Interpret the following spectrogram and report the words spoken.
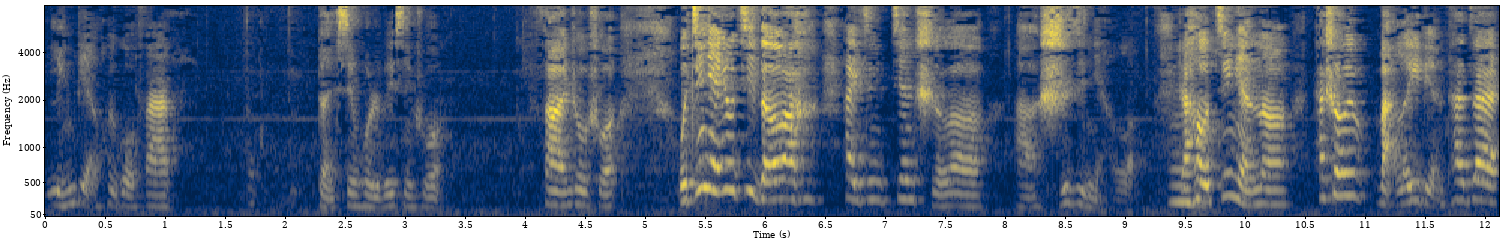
零点会给我发短信或者微信说，发完之后说，我今年又记得了，他已经坚持了。啊、十几年了，然后今年呢，他稍微晚了一点，他在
